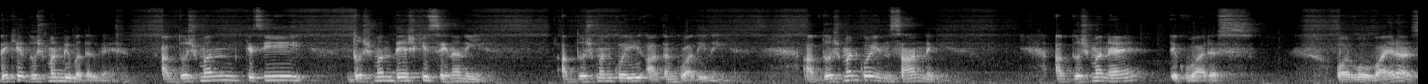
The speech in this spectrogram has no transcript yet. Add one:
देखिए, दुश्मन भी बदल गए हैं। अब दुश्मन किसी, दुश्मन देश की सेना नहीं है। अब दुश्मन कोई आतंकवादी नहीं है। अब दुश्मन कोई इंसान नहीं है। अब दुश्मन है एक वायरस। और वो वायरस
